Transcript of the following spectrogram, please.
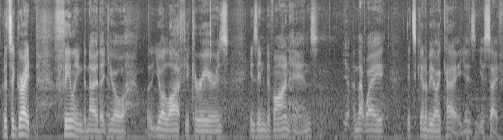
but it's a great feeling to know that your, your life, your career is, is in divine hands. Yep. And that way it's going to be okay. You're, you're safe.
